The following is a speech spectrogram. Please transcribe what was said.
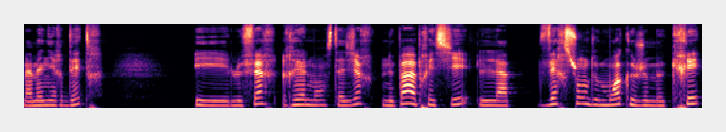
ma manière d'être et le faire réellement, c'est-à-dire ne pas apprécier la version de moi que je me crée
